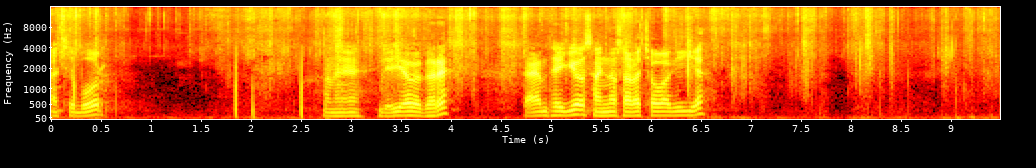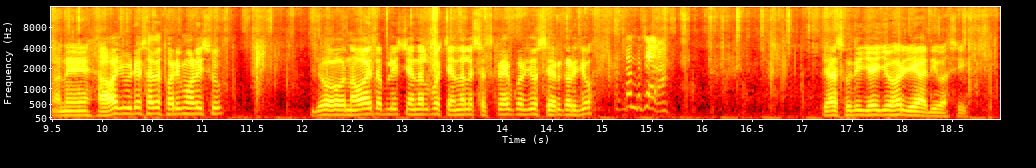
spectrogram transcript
આ છે બોર. અને જઈએ હવે ઘરે. ટાઈમ થઈ ગયો સાંજના સાડા છ વાગી ગયા. અને આવા જ વીડિયો સાથે ફરી મળીશું. જો નવા હોય તો પ્લીઝ ચેનલ પર ચેનલને સબસ્ક્રાઈબ કરજો શેર કરજો. ત્યાં સુધી જય જોહર જય આદિવાસી.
